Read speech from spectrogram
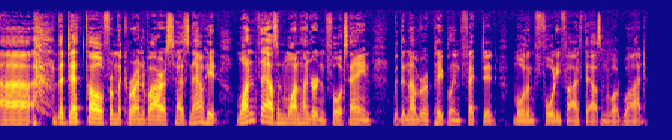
Uh, the death toll from the coronavirus has now hit 1,114, with the number of people infected more than 45,000 worldwide.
